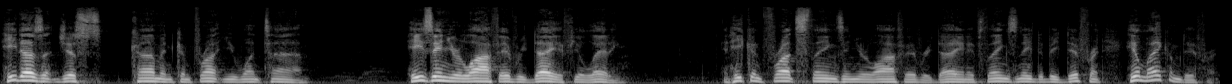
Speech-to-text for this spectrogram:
He doesn't just come and confront you one time. He's in your life every day if you'll let Him. And He confronts things in your life every day. And if things need to be different, He'll make them different.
